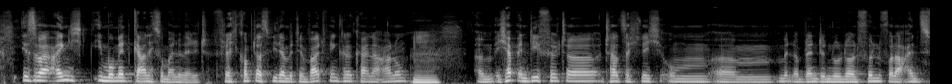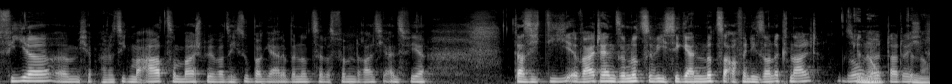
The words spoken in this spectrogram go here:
Ist aber eigentlich im Moment gar nicht so meine Welt. Vielleicht kommt das wieder mit dem Weitwinkel, keine Ahnung. Ähm, ich habe ND-Filter tatsächlich um ähm, mit einer Blende 095 oder 1.4. Ähm, ich habe noch das Sigma Art zum Beispiel, was ich super gerne benutze, das 3514 dass ich die weiterhin so nutze, wie ich sie gerne nutze, auch wenn die Sonne knallt. So, genau, ne? Dadurch genau.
